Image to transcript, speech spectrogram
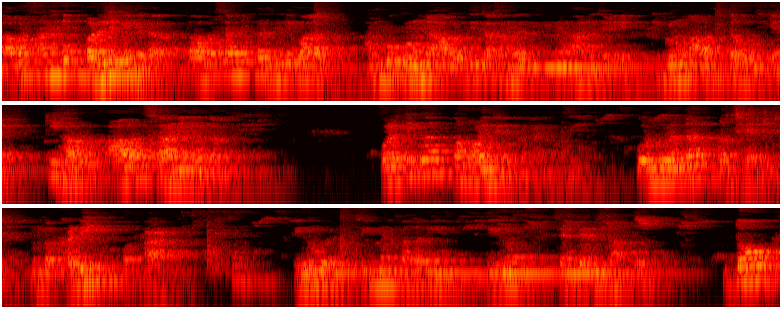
आवर्त जब पढ़ लेंगे बेटा तो आवर्त पढ़ने के बाद हमको गुणों में आवर्तिता समझ में आनी चाहिए कि गुणों में आवर्तिता होती क्या है कि हर आवर्त सारणी के अंदर वर्टिकल और हॉरिजॉन्टल लाइन होती है ऊर्ध्वाधर और क्षैतिज मतलब खड़ी और आड़ तीनों चीज़ मैंने बता दी है। तीनों सेंटेंस में आपको। तो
